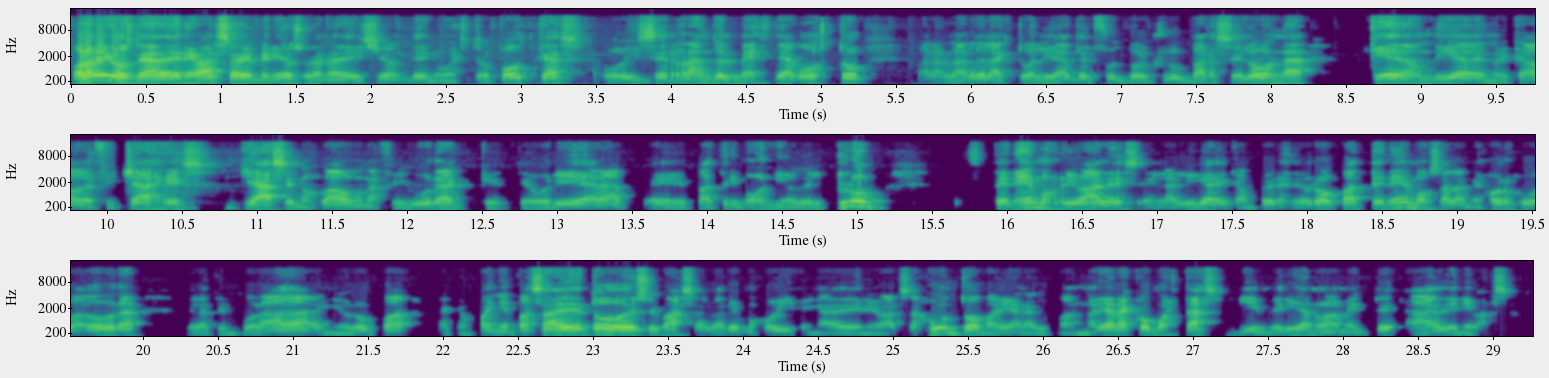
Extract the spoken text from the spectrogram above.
Hola amigos de ADN Barça, bienvenidos a una nueva edición de nuestro podcast. Hoy cerrando el mes de agosto para hablar de la actualidad del Fútbol Club Barcelona. Queda un día de mercado de fichajes, ya se nos va una figura que en teoría era eh, patrimonio del club. Tenemos rivales en la Liga de Campeones de Europa, tenemos a la mejor jugadora de la temporada en Europa, la campaña pasada, y de todo eso y más hablaremos hoy en ADN Barça junto a Mariana Guzmán. Mariana, ¿cómo estás? Bienvenida nuevamente a ADN Barça.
